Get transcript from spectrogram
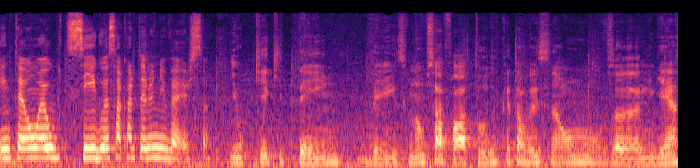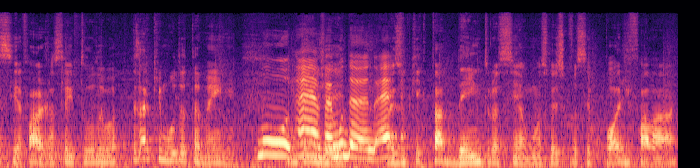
Então eu sigo essa carteira Universa. E o que que tem bem, você não precisa falar tudo, porque talvez senão os- ninguém assim, fala, ah, já sei tudo, apesar que muda também, né? Mu- Não tem é, vai mudando. É, Mas o que que tá dentro, assim, algumas coisas que você pode falar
